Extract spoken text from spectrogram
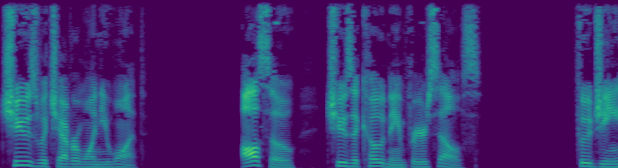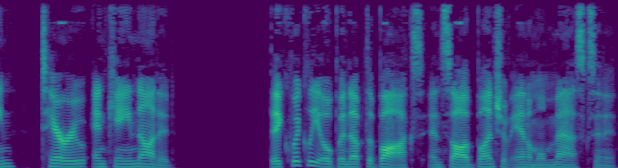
Choose whichever one you want. Also, choose a code name for yourselves. Fujin, Teru, and Kane nodded. They quickly opened up the box and saw a bunch of animal masks in it.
